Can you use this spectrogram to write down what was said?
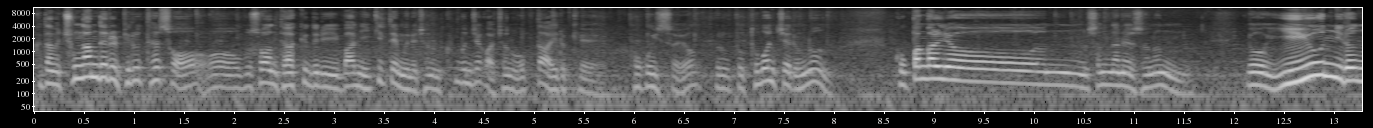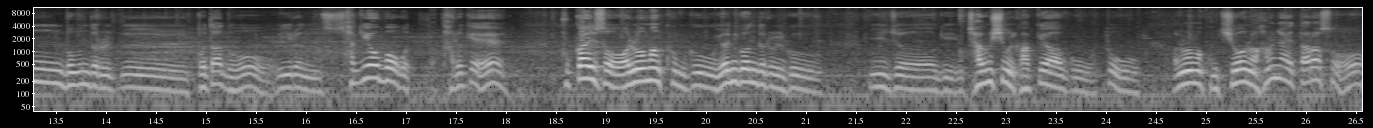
그 다음에 충남대를 비롯해서 어 우수한 대학교들이 많이 있기 때문에 저는 큰 문제가 저는 없다 이렇게 보고 있어요. 그리고 또 두 번째로는 국방 관련 선단에서는 요 이윤 이런 부분들을 보다도 이런 사기 여부하고 다르게 국가에서 얼마만큼 그 연구원들을 그 이 저기 자긍심을 갖게 하고 또 얼마만큼 지원을 하느냐에 따라서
